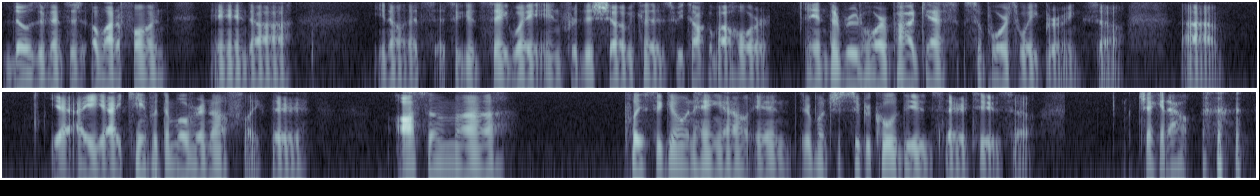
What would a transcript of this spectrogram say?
those events are a lot of fun, and uh, you know that's it's a good segue in for this show because we talk about horror, and the Rude Horror Podcast supports Wake Brewing, so um, yeah, I I can't put them over enough. Like they're awesome uh, place to go and hang out, and they're a bunch of super cool dudes there too. So check it out.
